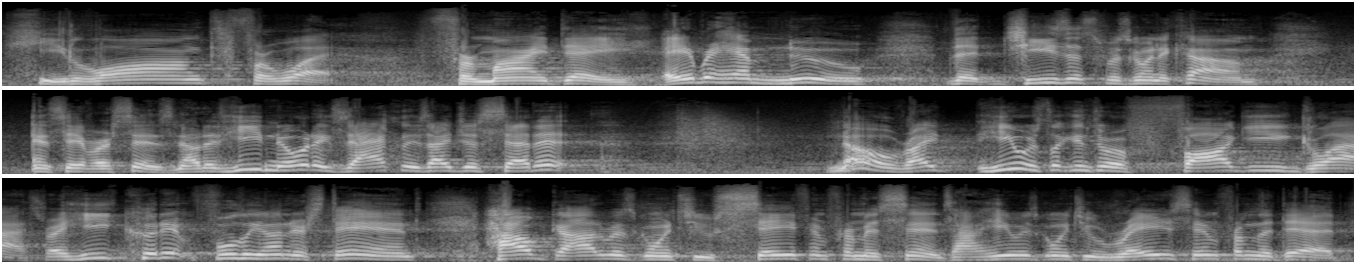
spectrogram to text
He longed for what? For my day. Abraham knew that Jesus was going to come and save our sins. Now, did he know it exactly as I just said it? No, right? He was looking through a foggy glass, right? He couldn't fully understand how God was going to save him from his sins, how he was going to raise him from the dead,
